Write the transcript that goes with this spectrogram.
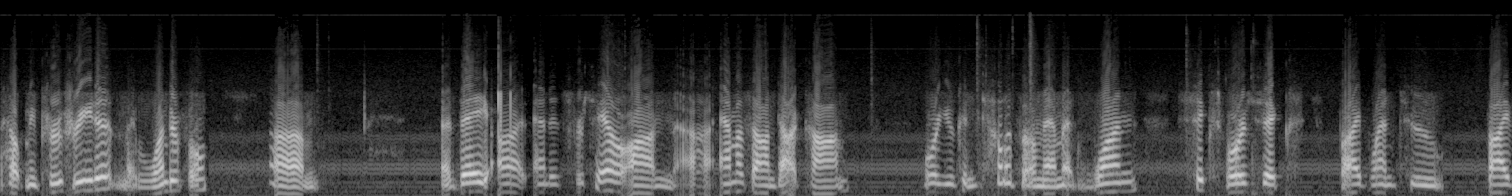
helped me proofread it, and they were wonderful. Um, they are, and it's for sale on uh, Amazon.com, or you can telephone them at one six four six five one two five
